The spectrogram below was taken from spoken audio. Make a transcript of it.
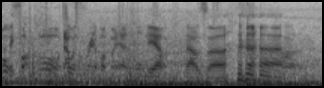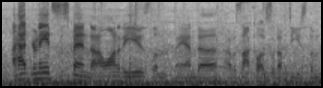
Oh fuck! Oh, that was right above my head. Holy Yeah, fuck. that was, uh... I had grenades to spend, and I wanted to use them, and, uh, I was not close enough to use them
